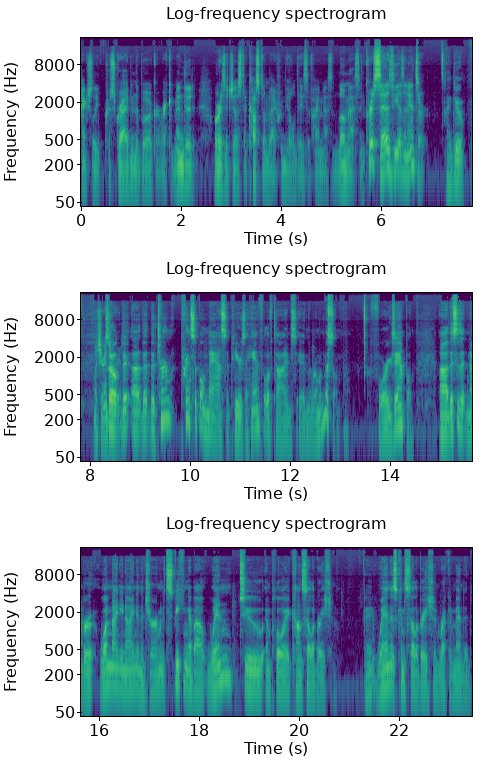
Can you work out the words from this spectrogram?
actually prescribed in the book or recommended, or is it just a custom back from the old days of high mass and low mass? And Chris says he has an answer. I do. What's your answer? So the, uh, the the term principal mass appears a handful of times in the Roman Missal. For example, uh, this is at number 199 in the GIRM. It's speaking about when to employ concelebration. Okay, when is concelebration recommended?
